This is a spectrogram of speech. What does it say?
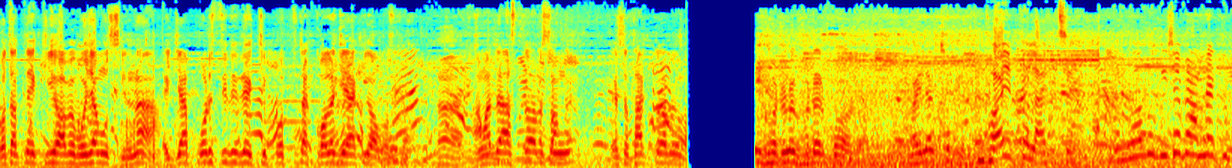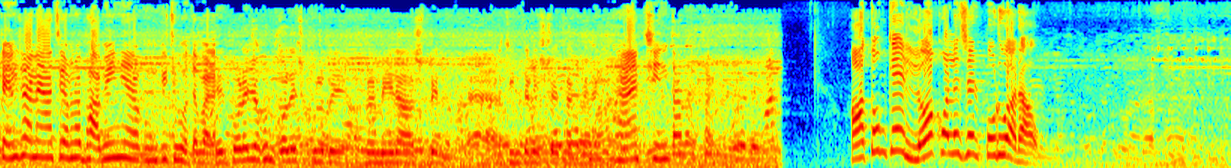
কোথা থেকে কি হবে বোঝা মুশকিল না। এই যা পরিস্থিতি দেখছি প্রত্যেকটা কলেজে একই অবস্থা। আমাদের আসতে হবে সঙ্গে এসে থাকতে হবে। এই ঘটনা ঘটার পর ভয় লাগছে ভয় তো লাগছে। অভিভাবক হিসাবে আমরা একটু টেনশনে আছি আমরা ভাবিনি এরকম কিছু হতে পারে। এরপরে যখন কলেজ খুলবে আপনার মেয়েরা আসবেন চিন্তা নিশ্চয়ই থাকবে না হ্যাঁ চিন্তা তো থাকে আতঙ্কে ল কলেজের পড়ুয়ারাও বাড়ির লোক ভয় পাচ্ছে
